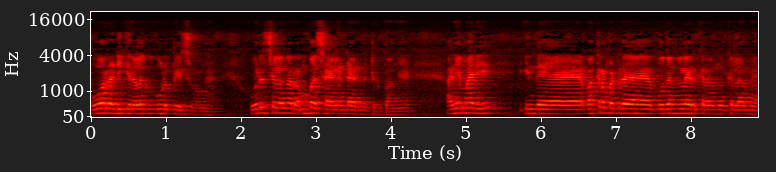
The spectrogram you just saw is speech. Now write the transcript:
போர் அடிக்கிற அளவுக்கு கூட பேசுவாங்க. ஒரு சிலவங்க ரொம்ப சைலண்டாக இருந்துட்டு இருப்பாங்க. அதே மாதிரி இந்த வக்கரம் பெற்ற புதனில் இருக்கிறவங்களுக்கு எல்லாமே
